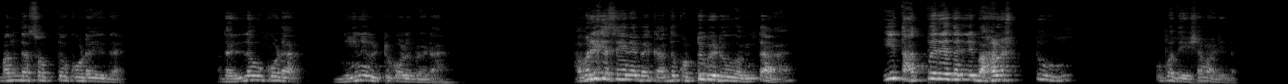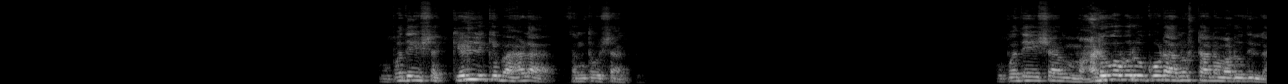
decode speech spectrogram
ಬಂದ ಸೊತ್ತು ಕೂಡ ಇದೆ. ಅದೆಲ್ಲವೂ ಕೂಡ ನೀನು ಇಟ್ಟುಕೊಳ್ಳಬೇಡ ಅವರಿಗೆ ಸೇರಬೇಕು, ಅದು ಕೊಟ್ಟು ಬಿಡು ಅಂತ ಈ ತಾತ್ಪರ್ಯದಲ್ಲಿ ಬಹಳಷ್ಟು ಉಪದೇಶ ಮಾಡಿದ. ಉಪದೇಶ ಕೇಳಲಿಕ್ಕೆ ಬಹಳ ಸಂತೋಷ ಆಗ್ತದೆ. ಉಪದೇಶ ಮಾಡುವವರು ಕೂಡ ಅನುಷ್ಠಾನ ಮಾಡುವುದಿಲ್ಲ.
